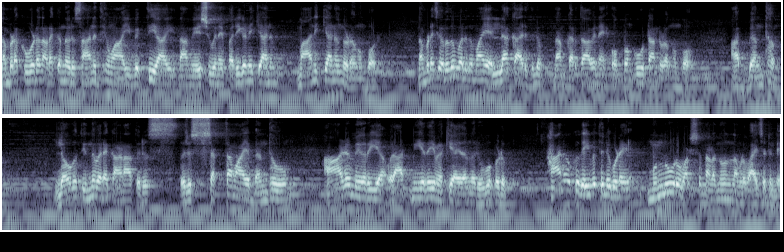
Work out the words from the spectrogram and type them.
നമ്മുടെ കൂടെ നടക്കുന്ന ഒരു സാന്നിധ്യമായി വ്യക്തിയായി നാം യേശുവിനെ പരിഗണിക്കാനും മാനിക്കാനും തുടങ്ങുമ്പോൾ നമ്മുടെ ചെറുതും വലുതുമായ എല്ലാ കാര്യത്തിലും നാം കർത്താവിനെ ഒപ്പം കൂട്ടാൻ തുടങ്ങുമ്പോൾ ആ ബന്ധം ലോകത്ത് ഇന്ന് വരെ കാണാത്തൊരു ഒരു ശക്തമായ ബന്ധവും ആഴമേറിയ ഒരു ആത്മീയതയും ഒക്കെ ആയി അങ്ങ് രൂപപ്പെടും. ഹാനോക്ക് ദൈവത്തിന്റെ കൂടെ മുന്നൂറ് വർഷം നടന്നു എന്ന് നമ്മൾ വായിച്ചിട്ടില്ലേ?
